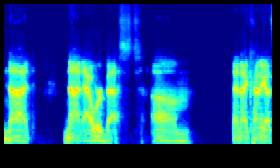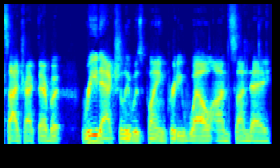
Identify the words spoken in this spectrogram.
Not not our best. Um, and I kind of got sidetracked there, but Reed actually was playing pretty well on Sunday.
